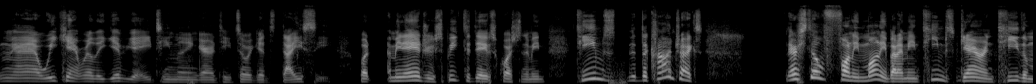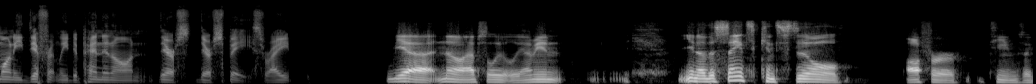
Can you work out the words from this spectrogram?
"Nah, we can't really give you eighteen million guaranteed," so it gets dicey. But I mean, Andrew, speak to Dave's question. I mean, teams, the, contracts, they're still funny money, but I mean, teams guarantee the money differently depending on their their space, right? Yeah, no, absolutely. I mean, you know, the Saints can still offer teams, uh,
